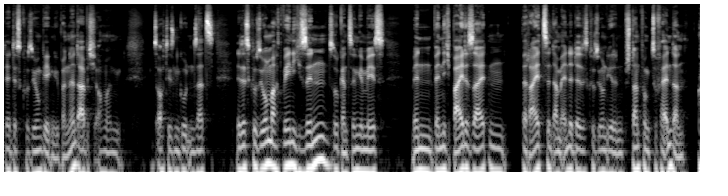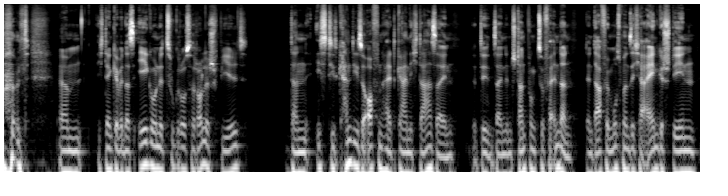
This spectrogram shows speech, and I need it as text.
der Diskussion gegenüber. Ne? Da habe ich auch mal, gibt es auch diesen guten Satz, eine Diskussion macht wenig Sinn, so ganz sinngemäß, wenn, wenn nicht beide Seiten bereit sind, am Ende der Diskussion ihren Standpunkt zu verändern. Und ähm, ich denke, wenn das Ego eine zu große Rolle spielt, dann ist die, kann diese Offenheit gar nicht da sein, den, seinen Standpunkt zu verändern. Denn dafür muss man sich ja eingestehen,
